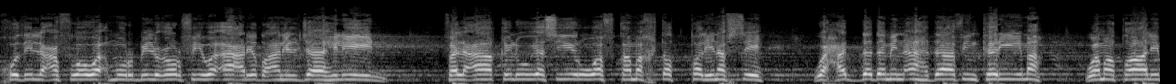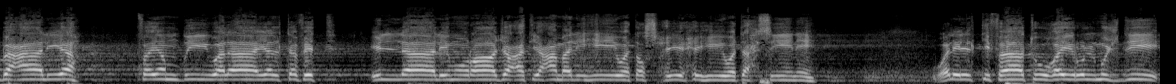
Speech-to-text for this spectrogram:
خذ العفو وأمر بالعرف وأعرض عن الجاهلين فالعاقل يسير وفق ما اختط لنفسه وحدد من أهداف كريمة ومطالب عالية فيمضي ولا يلتفت إلا لمراجعة عمله وتصحيحه وتحسينه. والالتفات غير المجدي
